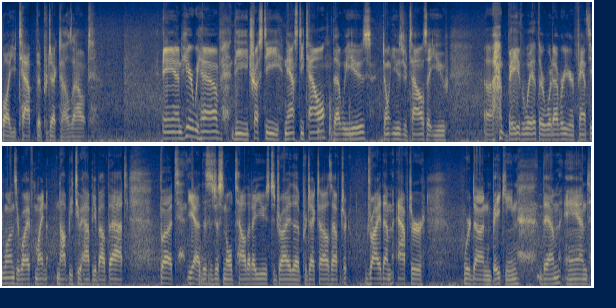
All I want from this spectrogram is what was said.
while you tap the projectiles out. And here we have the trusty nasty towel that we use. Don't use your towels that you uh, bathe with or whatever, your fancy ones. Your wife might not be too happy about that. But yeah, this is just an old towel that I use to dry the projectiles after, dry them after we're done baking them. And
